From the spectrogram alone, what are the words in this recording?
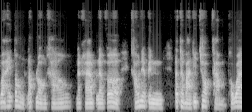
ว่าให้ต้องรับรองเขานะครับ แล้วก็เขาเนี่ยเป็นรัฐบาลที่ชอบทำเพราะว่า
